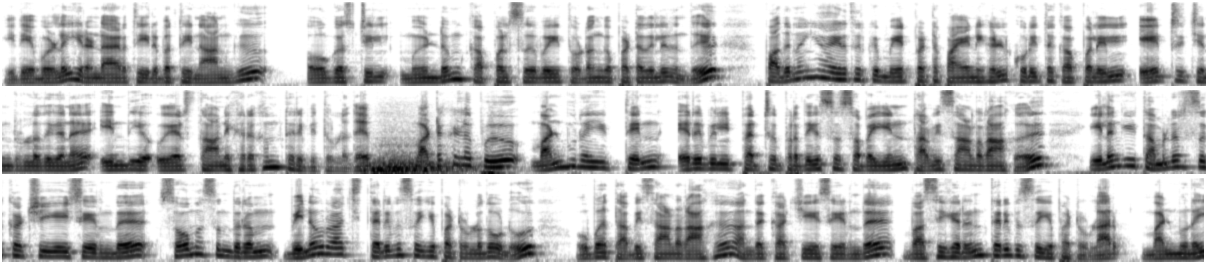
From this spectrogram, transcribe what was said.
இதேவேளை இரண்டாயிரத்தி இருபத்தி நான்கு ஆகஸ்டில் மீண்டும் கப்பல் சேவை தொடங்கப்பட்டதிலிருந்து பதினையாயிரத்திற்கும் மேற்பட்ட பயணிகள் குறித்த கப்பலில் ஏற்றிச் சென்றுள்ளது என இந்திய உயர்ஸ்தானிகரகம் தெரிவித்துள்ளது. மட்டக்களப்பு மண்முனை தென் எருவில் பற்று பிரதேச சபையின் தவிசாளராக இலங்கை தமிழரசு கட்சியைச் சேர்ந்த சோமசுந்தரம் வினோராஜ் தெரிவு செய்யப்பட்டுள்ளதோடு உப தவிசாளராக அந்த கட்சியைச் சேர்ந்த வசீகரன் தெரிவு செய்யப்பட்டுள்ளார். மண்முனை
